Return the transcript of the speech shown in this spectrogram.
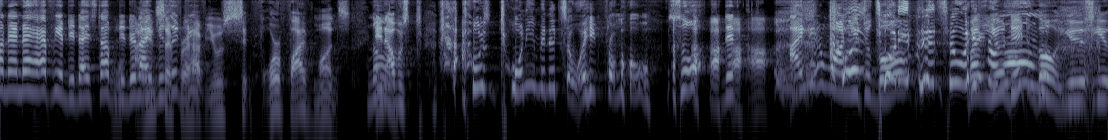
one and a half year. Did I stop? Didn't I, I visit for you? half. It was four or five months, and I was I was 20 minutes away from home. So did, I didn't want I you to go. 20 minutes away but from you home. did go. You you.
